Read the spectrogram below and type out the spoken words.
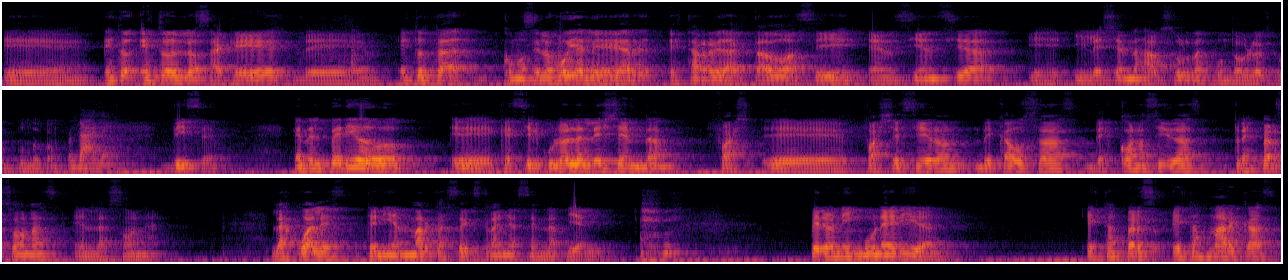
eh, esto, esto lo saqué de... Esto está, como se los voy a leer, está redactado así en ciencia eh, y leyendasabsurdas.blogspot.com. Dale. Dice, en el periodo que circuló la leyenda, fa- fallecieron de causas desconocidas tres personas en la zona, las cuales tenían marcas extrañas en la piel, pero ninguna herida. Estas, estas marcas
